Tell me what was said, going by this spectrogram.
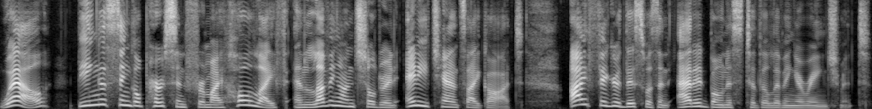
Well, being a single person for my whole life and loving on children any chance I got, I figured this was an added bonus to the living arrangement.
